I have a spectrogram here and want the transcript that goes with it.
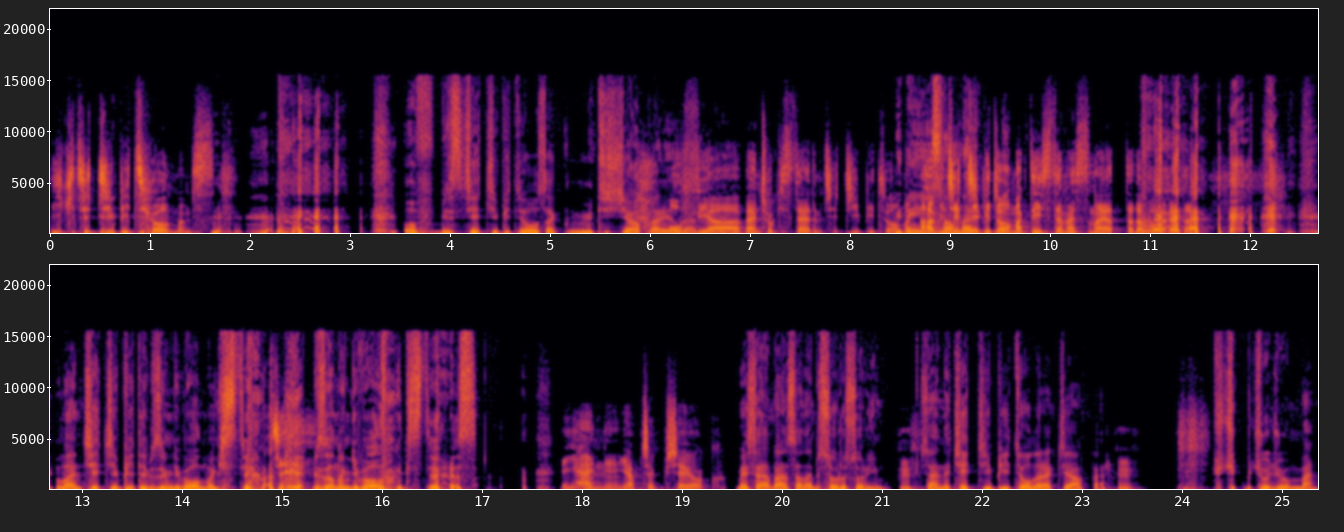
İyi ki ChatGPT olmamışsın. of biz ChatGPT olsak müthiş cevaplar yazardık. of ya ben çok isterdim ChatGPT olmak. Abi insanlar- ChatGPT olmak da istemezsin hayatta da bu arada. Ulan ChatGPT bizim gibi olmak istiyor. Biz onun gibi olmak istiyoruz. E yani yapacak bir şey yok. Mesela ben sana bir soru sorayım. Hı. Sen de ChatGPT olarak cevap ver. Hı. Küçük bir çocuğum ben.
